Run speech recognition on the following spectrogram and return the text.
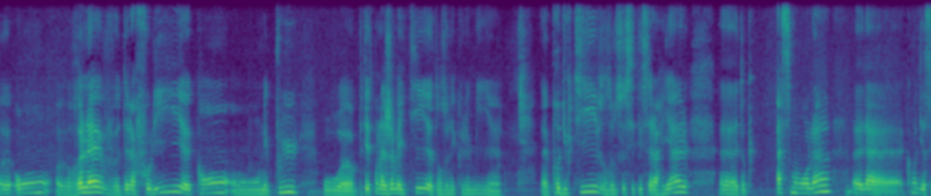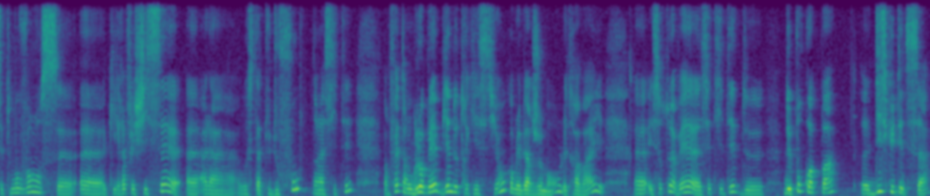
on relève de la folie, quand on n'est plus, ou peut-être qu'on n'a jamais été dans une économie productive, dans une société salariale. donc à ce moment-là, euh, comment dire, cette mouvance euh, qui réfléchissait euh, au statut du fou dans la cité, en fait, englobait bien d'autres questions comme l'hébergement, le travail, et surtout avait cette idée de pourquoi pas discuter de ça,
